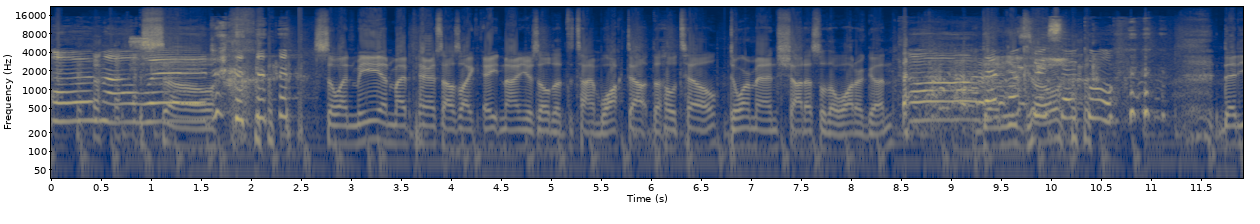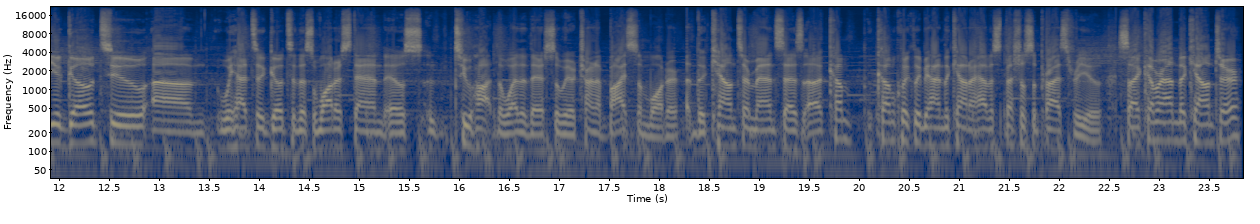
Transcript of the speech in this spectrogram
Oh my word. So, so when me and my parents, I was like eight, nine years old at the time, walked out the hotel, doorman shot us with a water gun. Oh, that you must go. be so cool. then you go to, um, we had to go to this water stand. It was too hot, the weather there, so we were trying to buy some water. The counter man says, uh, "Come, come quickly behind the counter. I have a special surprise for you." So I come around the counter,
